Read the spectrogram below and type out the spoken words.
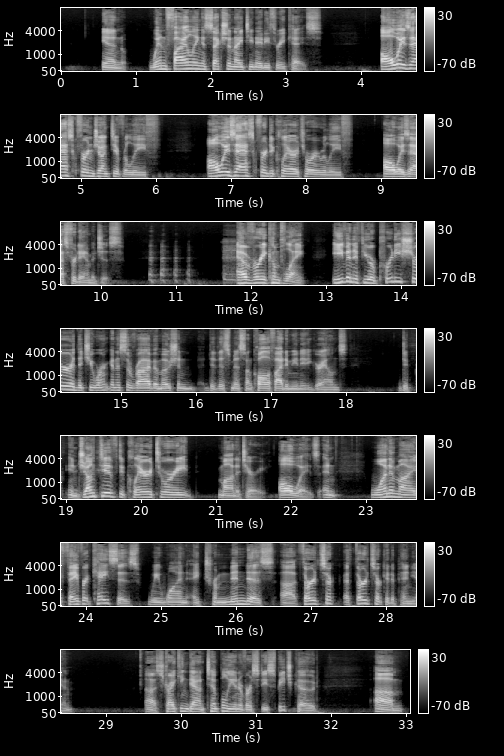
In when filing a Section 1983 case, always ask for injunctive relief, always ask for declaratory relief, always ask for damages. Every complaint, even if you were pretty sure that you weren't going to survive a motion to dismiss on qualified immunity grounds, de- injunctive, declaratory, monetary, always. And one of my favorite cases, we won a tremendous uh, third Cir- a third circuit opinion, uh, striking down Temple University's speech code. Um,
